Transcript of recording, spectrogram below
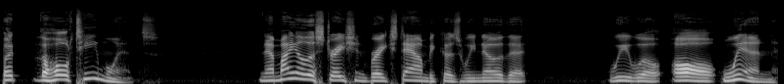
but the whole team wins. Now, my illustration breaks down because we know that we will all win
